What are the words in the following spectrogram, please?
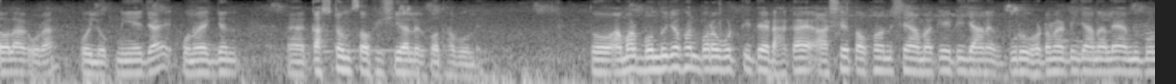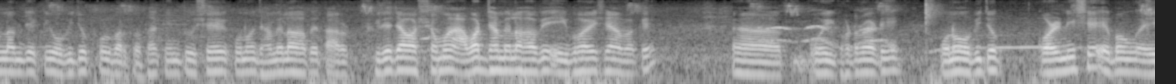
ডলার ওরা ওই লোক নিয়ে যায়। কোনো একজন কাস্টমস অফিসিয়ালের কথা বলে। তো আমার বন্ধু যখন পরবর্তীতে ঢাকায় আসে, তখন সে আমাকে এটি জানা, পুরো ঘটনাটি জানালে আমি বললাম যে একটি অভিযোগ করবার কথা। কিন্তু সে কোনো ঝামেলা হবে, তার ফিরে যাওয়ার সময় আবার ঝামেলা হবে, এই ভয়ে সে আমাকে ওই ঘটনাটি কোনো অভিযোগ করেনি সে এবং এই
